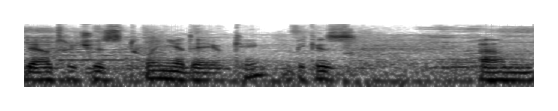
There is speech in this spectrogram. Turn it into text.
the outreaches 20 a day okay? Because um,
